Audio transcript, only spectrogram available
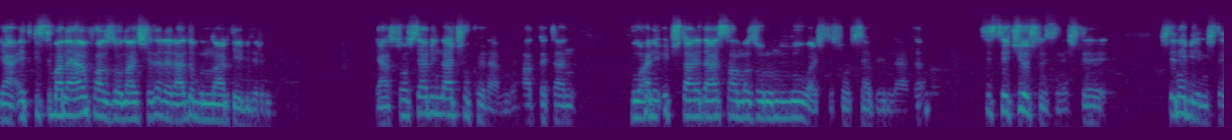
ya etkisi bana en fazla olan şeyler herhalde bunlar diyebilirim. Yani sosyal bilimler çok önemli. Hakikaten bu hani üç tane ders alma zorunluluğu var işte sosyal bilimlerden. Siz seçiyorsunuz yine işte işte ne bileyim işte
